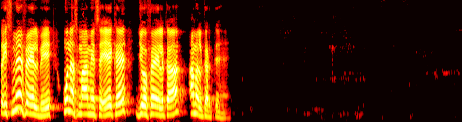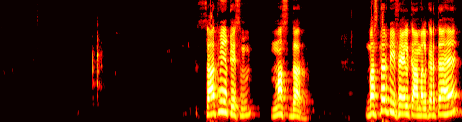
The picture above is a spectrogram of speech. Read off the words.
तो इसमें फेल भी उन असमा में से एक है, जो फेल का अमल करते हैं। सातवीं किस्म, मसदर। मसदर भी फेल का अमल करता है।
